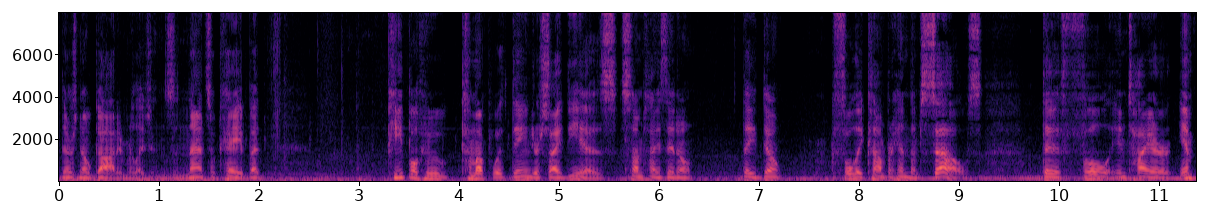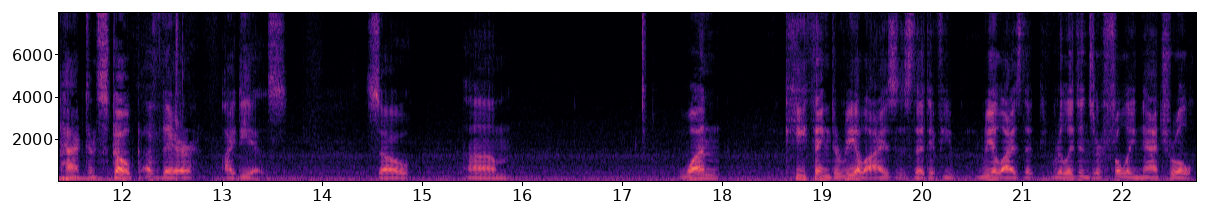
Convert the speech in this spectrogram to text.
there's no God in religions, and that's okay. But people who come up with dangerous ideas sometimes they don't they don't fully comprehend themselves the full entire impact and scope of their ideas. So, um, one key thing to realize is that if you realize that religions are fully natural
